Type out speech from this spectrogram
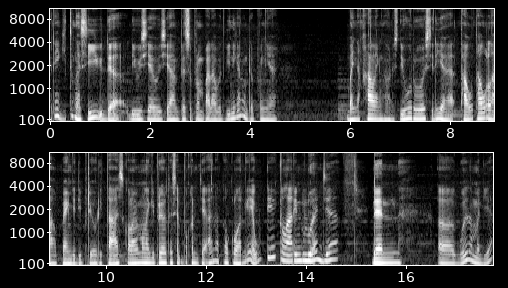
Karena gitu gak sih? Udah di usia-usia hampir seperempat abad gini kan udah punya banyak hal yang harus diurus. Jadi ya tahu-tahu lah apa yang jadi prioritas. Kalau memang lagi prioritasnya pekerjaan atau keluarga ya udah kelarin dulu aja. Dan uh, gue sama dia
